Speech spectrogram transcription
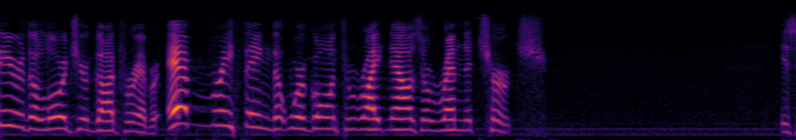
fear the Lord your God forever. Everything that we're going through right now as a remnant church is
